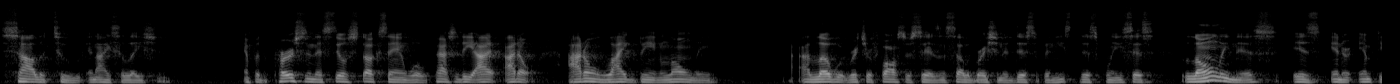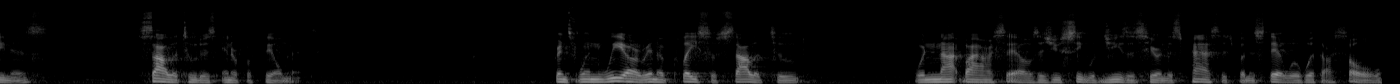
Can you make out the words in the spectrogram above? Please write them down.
solitude and isolation. And for the person that's still stuck saying, well, Pastor D, I, I, don't, I don't like being lonely, I love what Richard Foster says in Celebration of Discipline. He's discipline. He says, loneliness is inner emptiness, solitude is inner fulfillment. Friends, when we are in a place of solitude, we're not by ourselves, as you see with Jesus here in this passage, but instead we're with our soul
